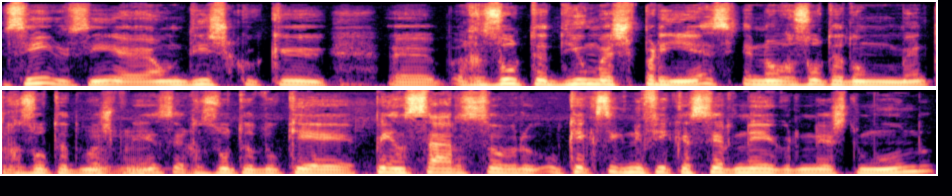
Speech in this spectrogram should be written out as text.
Sim, sim, é um disco que eh, resulta de uma experiência, não resulta de um momento, resulta de uma experiência, resulta do que é pensar sobre o que é que significa ser negro neste mundo,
